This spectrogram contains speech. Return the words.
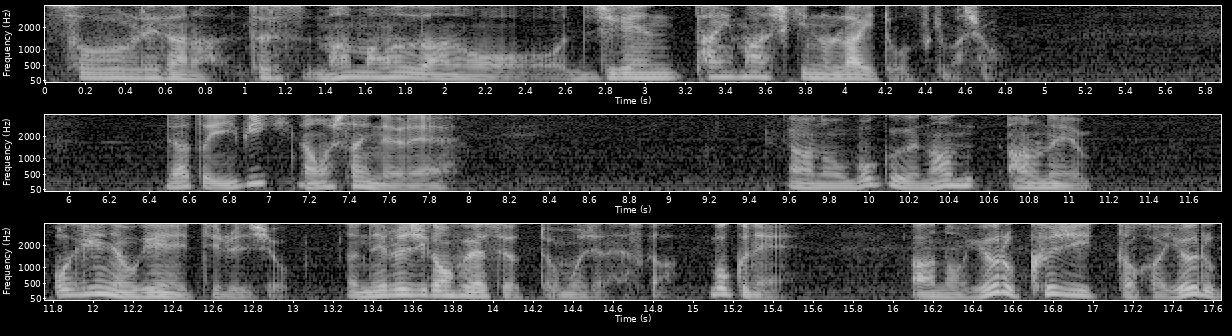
それだな。とりあえず、まあまあまずあの、次元タイマー式のライトをつけましょう。で、あと、いびき直したいんだよね。あの、僕がなん、あのね、起きれねえ起きれねえって言うでしょ。寝る時間を増やせよって思うじゃないですか。僕ね、あの、夜9時とか夜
